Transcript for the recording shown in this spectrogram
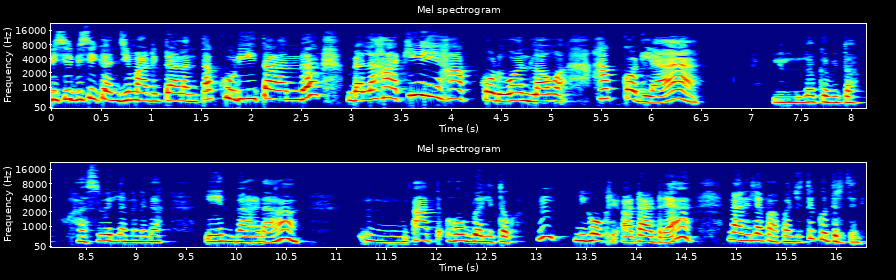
ಬಿಸಿ ಬಿಸಿ ಗಂಜಿ ಮಾಡಿಟ್ಟಾಳಂತ ಕುಡಿತಾಳಂದ್ರ ಬೆಲ್ಲ ಹಾಕಿ ಹಾಕ್ಕೊಡು ಅಂದ್ಲ ಅವ್ವ. ಹಾಕ್ಕೊಡ್ಲಾ ಇಲ್ಲ ಕವಿತಾ, ಹಸುವಿಲ್ಲ ನನಗೆ. ಏನು ಬೇಡ. ಆತ್, ಹೋಗಿ ಬರ್ಲಿ ತಗೋ. ಹ್ಞೂ ನೀ ಹೋಗ್ರಿ, ಆಟ ಆಡ್ರೆ. ನಾನಿಲ್ಲ, ಪಾಪನ ಜೊತೆ ಕೂತಿರ್ತೀನಿ.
